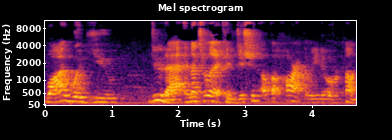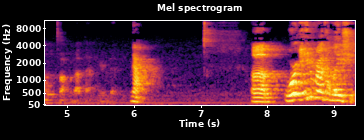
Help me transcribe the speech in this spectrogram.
Why would you do that? And that's really a condition of the heart that we need to overcome. We'll talk about that here in a bit. Now, um, we're in Revelation,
